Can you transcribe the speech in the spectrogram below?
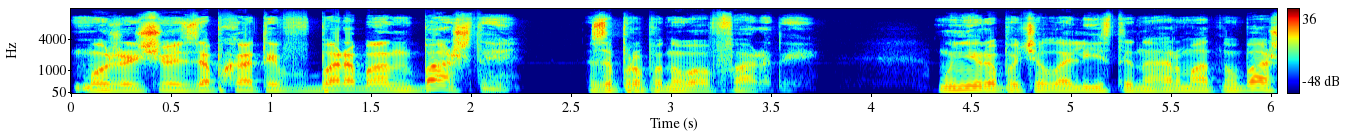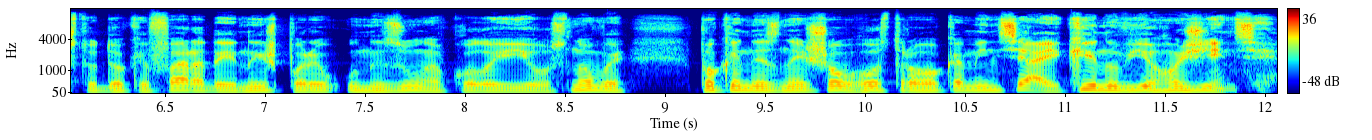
Може, щось запхати в барабан башти? запропонував Фарадей. Муніра почала лізти на гарматну башту, доки Фарадей нишпорив унизу навколо її основи, поки не знайшов гострого камінця і кинув його жінці.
